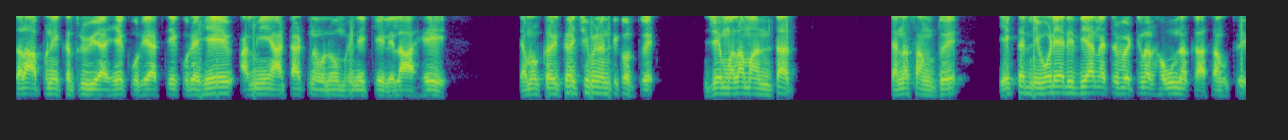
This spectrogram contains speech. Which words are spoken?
चला आपण एकत्र येऊया हे करूया ते करूया. हे आम्ही आठ आठ नऊ नऊ महिने केलेलं आहे. त्यामुळे कळकळीची विनंती करतोय. जे मला मानतात त्यांना सांगतोय एक तर निवड यादीत या नाहीतर वेटिंगला राहू नका सांगतोय.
